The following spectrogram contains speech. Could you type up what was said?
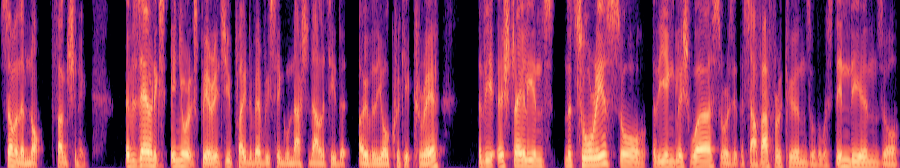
Some of them not functioning. Is there an ex- in your experience, you've played with every single nationality that over your cricket career? Are the Australians notorious, or are the English worse, or is it the South Africans or the West Indians, or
